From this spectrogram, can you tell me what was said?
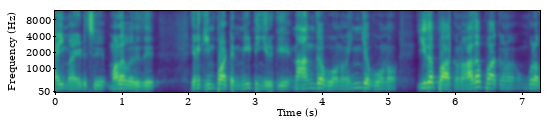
டைம் ஆகிடுச்சு மழை வருது. எனக்கு இம்பார்ட்டன்ட் மீட்டிங் இருக்குது நான் அங்கே போகணும் இங்கே போகணும். இதை பார்க்கணும் அதை பார்க்கணும். உங்களை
